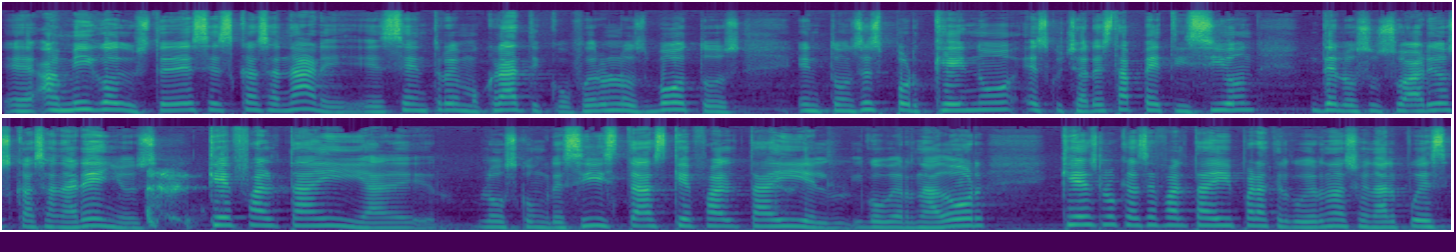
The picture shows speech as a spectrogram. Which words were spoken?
Eh, amigo de ustedes es Casanare, es Centro Democrático, fueron los votos. Entonces, ¿por qué no escuchar esta petición de los usuarios casanareños? ¿Qué falta ahí? ¿Los congresistas? ¿Qué falta ahí? ¿El gobernador? ¿Qué es lo que hace falta ahí para que el gobierno nacional pues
